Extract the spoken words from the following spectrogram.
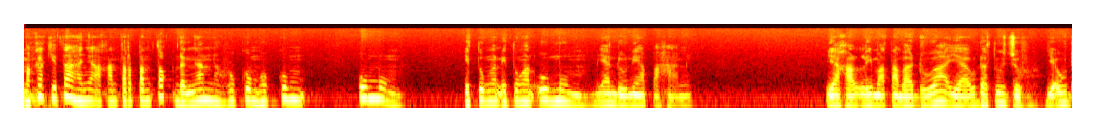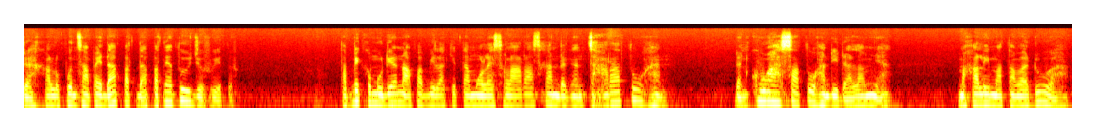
maka kita hanya akan terpentok dengan hukum-hukum umum, hitungan-hitungan umum yang dunia pahami. Ya kalau lima tambah dua ya udah tujuh, ya udah kalaupun sampai dapat, dapatnya tujuh gitu. Tapi kemudian apabila kita mulai selaraskan dengan cara Tuhan dan kuasa Tuhan di dalamnya, maka lima tambah dua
